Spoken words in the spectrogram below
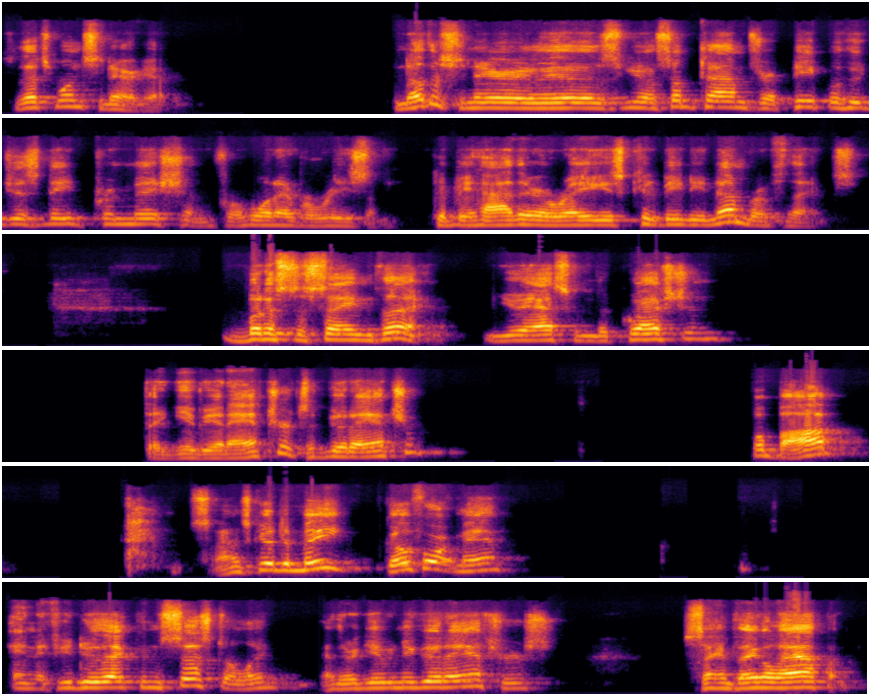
So that's one scenario. Another scenario is, you know, sometimes there are people who just need permission for whatever reason. Could be how they're raised, could be any number of things. But it's the same thing. You ask them the question, they give you an answer. It's a good answer. Well, Bob, sounds good to me. Go for it, man. And if you do that consistently and they're giving you good answers, same thing will happen.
